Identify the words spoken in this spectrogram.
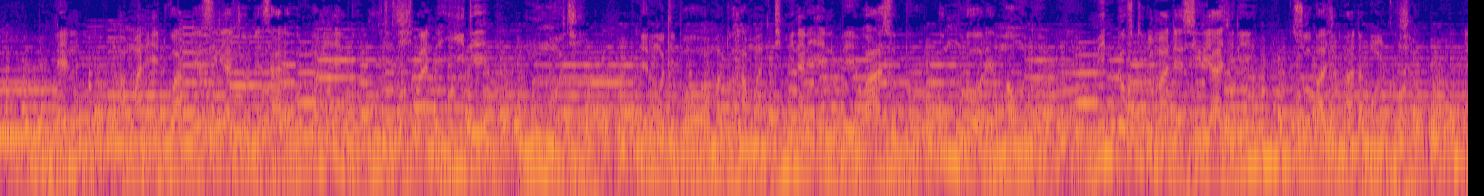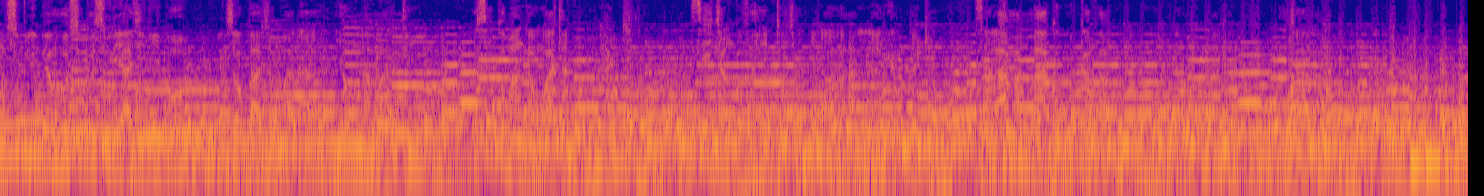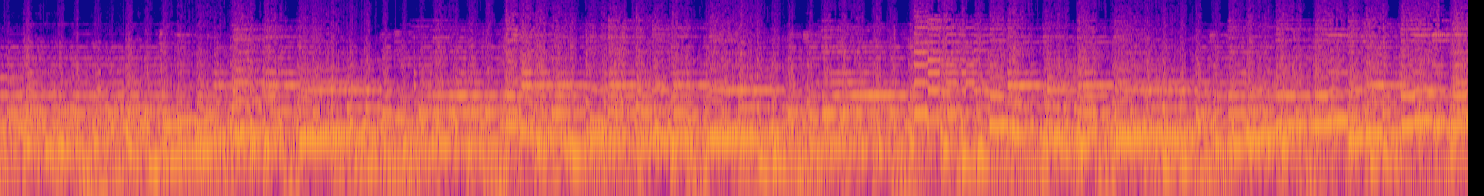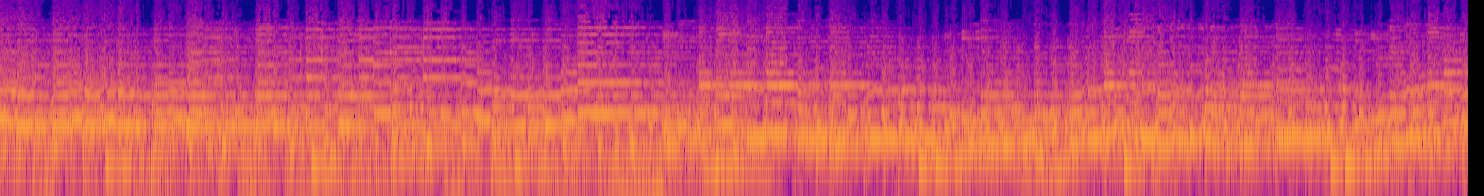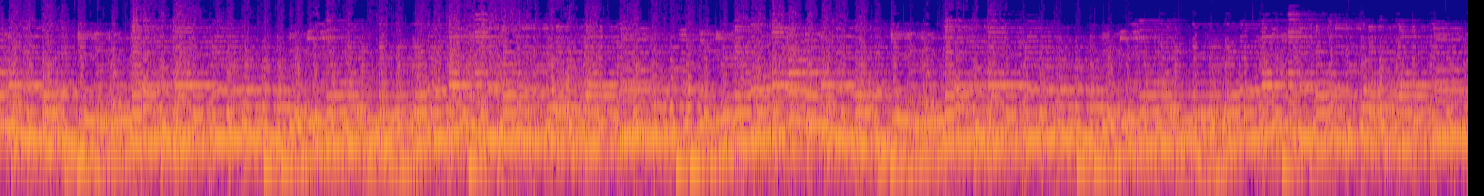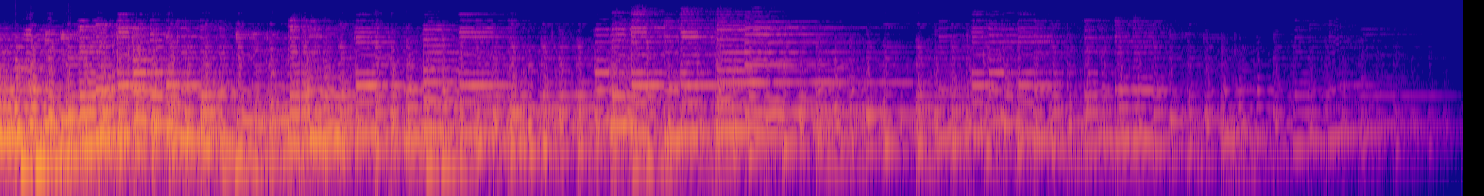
nden hamman edoird nder siria jonde sare wolwoni en dow kuuje jiɓanɗe yiide numoji. Nden modi bo amadou hamman timminani en be wasu dow umrore mawde min ɗoftuɗoma nder siriyaji ɗi sobajo maɗa molko jean mo sukliɓe hoosugo siriyaji ɗi bo sobajo maɗa yewna martin usekkoma e gam watan komin hakkilo sey janggo fahinto to allah yerdake salaman ma ko ɓurka faɗume wonda ɓe. A jarama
